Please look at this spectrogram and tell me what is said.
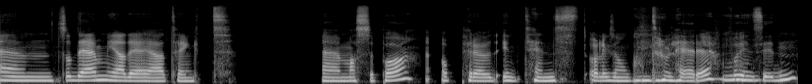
Um, så det er mye av det jeg har tenkt masse på, og prøvd intenst å liksom kontrollere på Mm. innsiden.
